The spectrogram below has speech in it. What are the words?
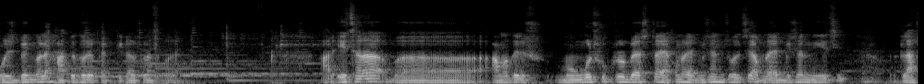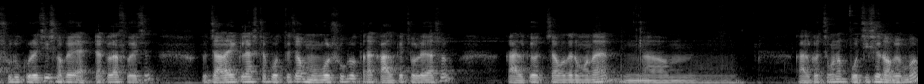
ওয়েস্ট বেঙ্গলে হাতে ধরে প্র্যাকটিক্যাল ক্লাস করে। আর এছাড়া আমাদের মঙ্গল শুক্র ব্যাচটা এখনও অ্যাডমিশান চলছে, আমরা অ্যাডমিশন নিয়েছি ক্লাস শুরু করেছি, সবে একটা ক্লাস হয়েছে। তো যারা এই ক্লাসটা করতে চাও, মঙ্গল শুক্র, তারা কালকে চলে আসো। কালকে হচ্ছে আমাদের মনে হয় কালকে হচ্ছে মনে পঁচিশে নভেম্বর।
